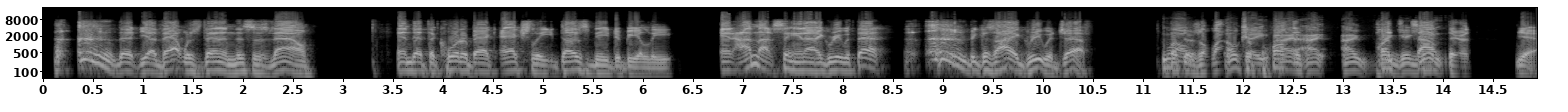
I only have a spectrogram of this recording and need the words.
that yeah, that was then and this is now, and that the quarterback actually does need to be elite. And I'm not saying I agree with that because I agree with Jeff. but there's a lot okay. component- I, I, I, I again, out there. Yeah,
